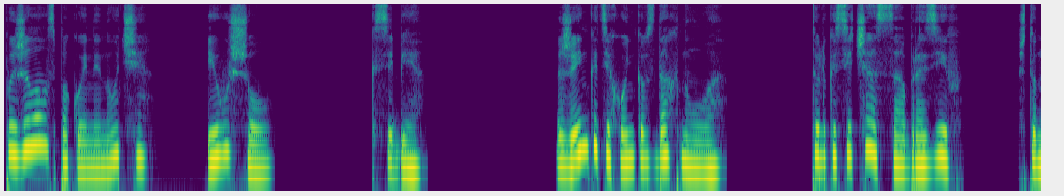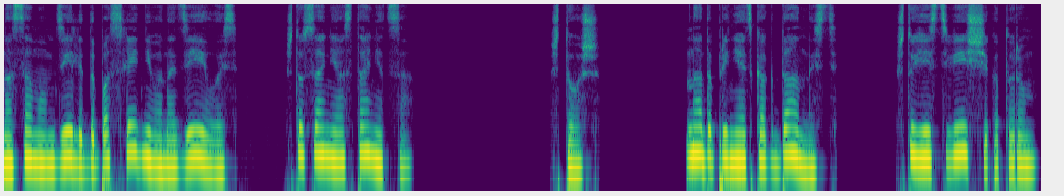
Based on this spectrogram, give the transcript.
пожелал спокойной ночи и ушел к себе. Женька тихонько вздохнула, только сейчас сообразив, что на самом деле до последнего надеялась, что Саня останется. Что ж, надо принять как данность, что есть вещи, которым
